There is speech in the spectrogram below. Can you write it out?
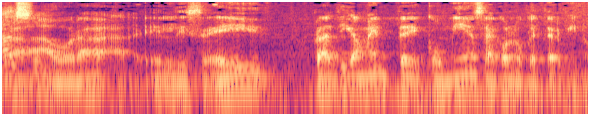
equipazo. ahora el Licey prácticamente comienza con lo que terminó.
